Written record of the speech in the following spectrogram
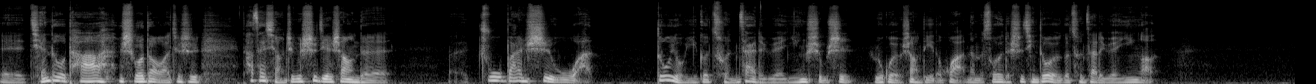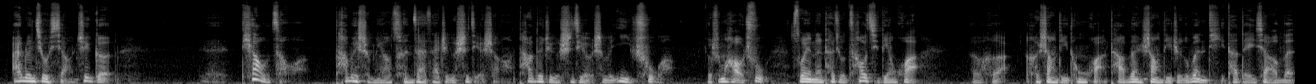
呃，前头他说到啊，就是他在想这个世界上的呃诸般事物啊，都有一个存在的原因，是不是？如果有上帝的话，那么所有的事情都有一个存在的原因啊。艾伦就想，这个呃跳蚤啊，它为什么要存在在这个世界上啊？它对这个世界有什么益处啊？有什么好处？所以呢，他就操起电话，呃，和和上帝通话。他问上帝这个问题，他等一下要问。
